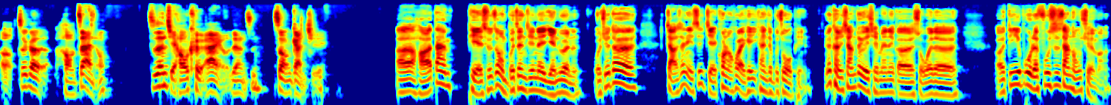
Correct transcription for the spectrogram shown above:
哦，这个好赞哦，知恩姐好可爱哦，这样子这种感觉。呃，好了，但撇除这种不正经的言论呢，我觉得，假设你是解控的话，也可以看这部作品，因为可能相对于前面那个所谓的，呃，第一部的富士山同学嘛，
